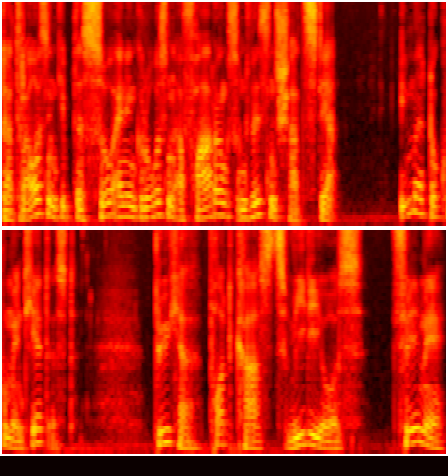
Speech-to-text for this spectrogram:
da draußen gibt es so einen großen Erfahrungs- und Wissensschatz, der immer dokumentiert ist. Bücher, Podcasts, Videos, Filme,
